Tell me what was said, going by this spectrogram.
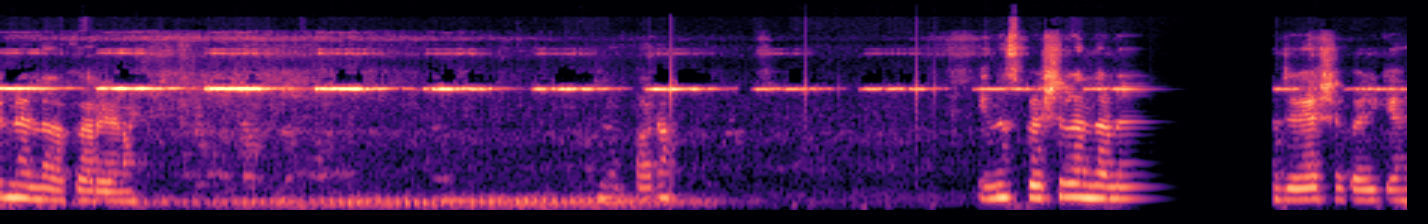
പിന്നെ എന്നതൊക്കെ അറിയണം? പറ ഇന്ന് സ്പെഷ്യൽ എന്താണ്? ജയേഷ കഴിക്കാൻ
